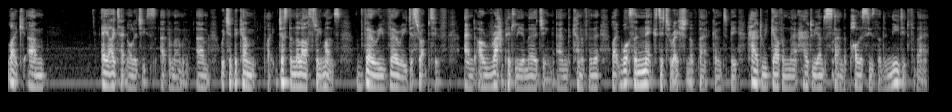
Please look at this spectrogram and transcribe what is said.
like um, AI technologies at the moment, um, which have become like just in the last three months very very disruptive and are rapidly emerging and kind of the like what's the next iteration of that going to be? How do we govern that? How do we understand the policies that are needed for that?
